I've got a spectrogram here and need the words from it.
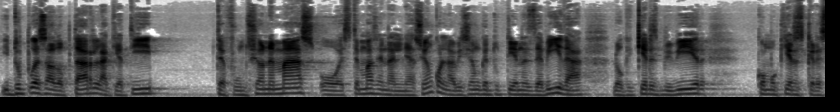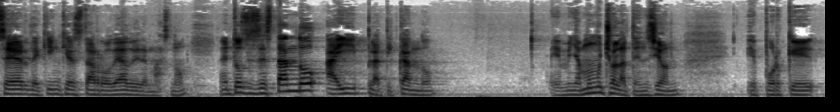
y tú puedes adoptar la que a ti te funcione más o esté más en alineación con la visión que tú tienes de vida, lo que quieres vivir, cómo quieres crecer, de quién quieres estar rodeado y demás, ¿no? Entonces, estando ahí platicando, eh, me llamó mucho la atención eh, porque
